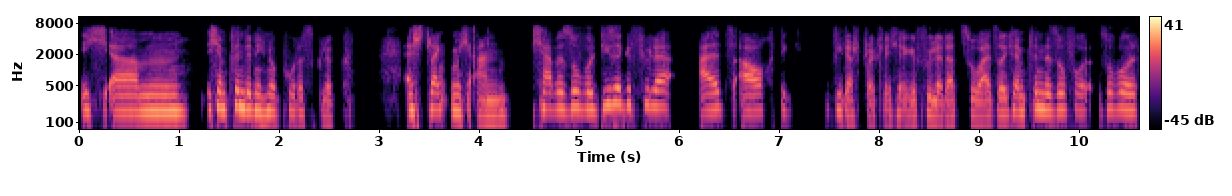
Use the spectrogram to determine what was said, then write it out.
Ich, ähm, ich empfinde nicht nur pures Glück. Es strengt mich an. Ich habe sowohl diese Gefühle als auch die widersprüchliche Gefühle dazu. Also ich empfinde sowohl, sowohl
